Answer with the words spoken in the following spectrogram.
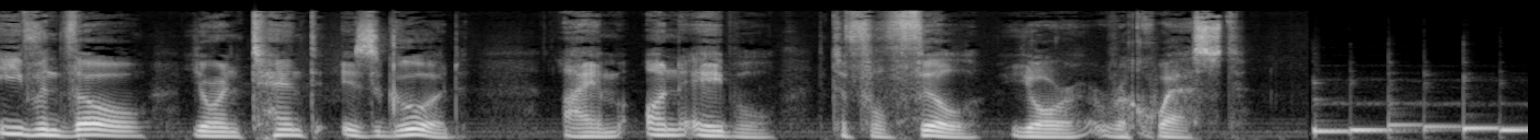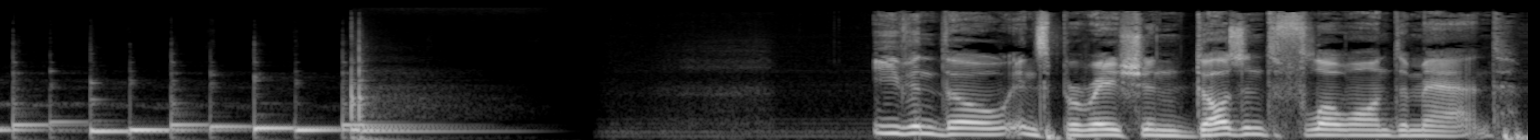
Even though your intent is good, I am unable to fulfill your request. Even though inspiration doesn't flow on demand,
